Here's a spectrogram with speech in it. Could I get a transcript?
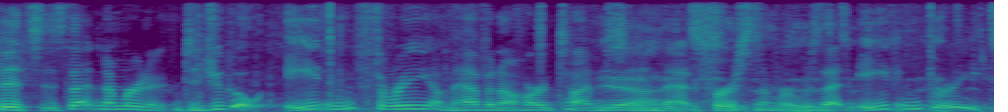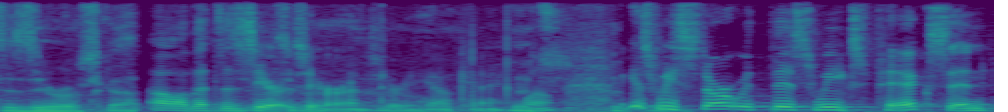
Fitz, is that number? Did you go eight and three? I'm having a hard time yeah, seeing that first number. Was that eight and three? It's a zero, Scott. Oh, that's a zero, zero and three. Okay. well, I guess we start with this week's picks, and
